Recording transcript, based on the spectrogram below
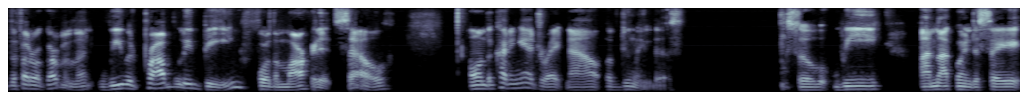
the federal government, we would probably be, for the market itself, on the cutting edge right now of doing this. So we, I'm not going to say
